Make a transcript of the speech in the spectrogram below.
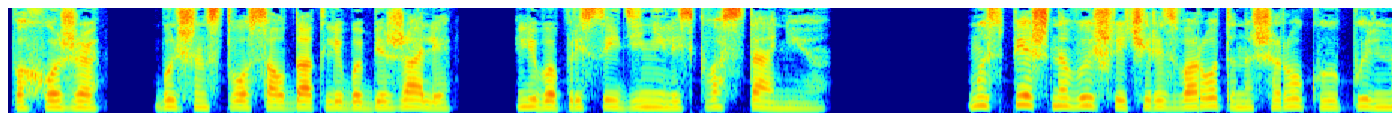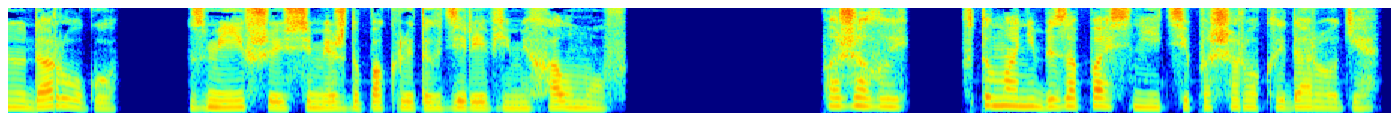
Похоже, большинство солдат либо бежали, либо присоединились к восстанию. Мы спешно вышли через ворота на широкую пыльную дорогу, змеившуюся между покрытых деревьями холмов. «Пожалуй, в тумане безопаснее идти по широкой дороге», —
